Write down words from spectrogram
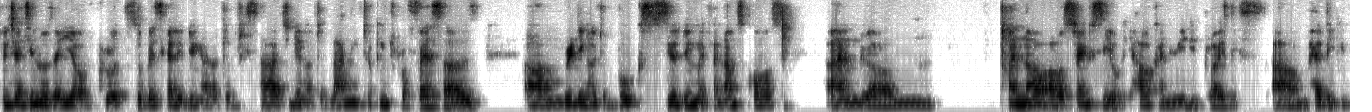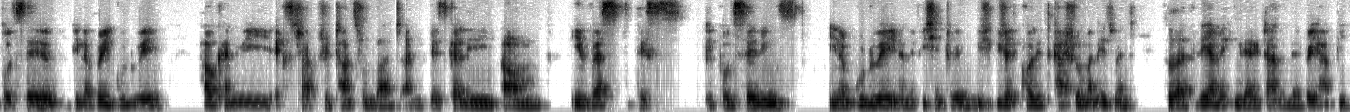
2019 was a year of growth. So basically doing a lot of research, doing a lot of learning, talking to professors, um, reading a lot of books, still doing my finance course. And um, and now I was trying to see, okay, how can we deploy this? Um, helping people save in a very good way. How can we extract returns from that and basically um, invest this people's savings in a good way, in an efficient way? We usually call it cash flow management so that they are making their returns and they're very happy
